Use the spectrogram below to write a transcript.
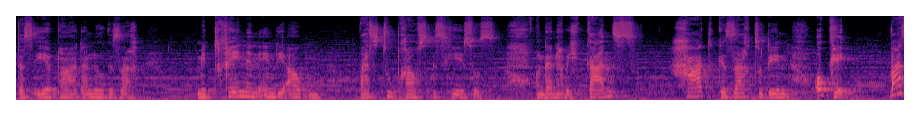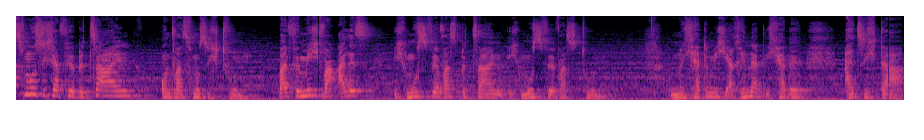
das Ehepaar hat dann nur gesagt, mit Tränen in die Augen, was du brauchst, ist Jesus. Und dann habe ich ganz hart gesagt zu denen, okay, was muss ich dafür bezahlen und was muss ich tun? Weil für mich war alles, ich muss für was bezahlen, ich muss für was tun. Und ich hatte mich erinnert, ich hatte, als ich da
